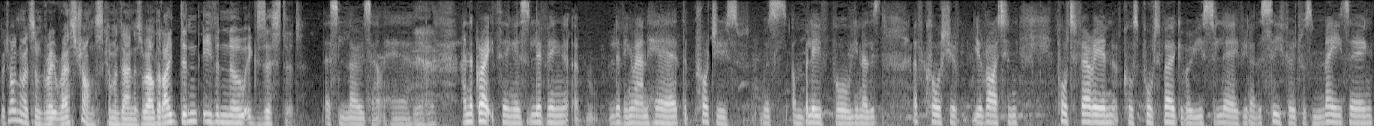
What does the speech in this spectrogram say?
We're talking about some great restaurants coming down as well that I didn't even know existed. There's loads out here. Yeah. And the great thing is living uh, living around here. The produce was unbelievable. You know, there's, of course, you're, you're right in Portaferry and of course Portavogie where we used to live. You know, the seafood was amazing,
